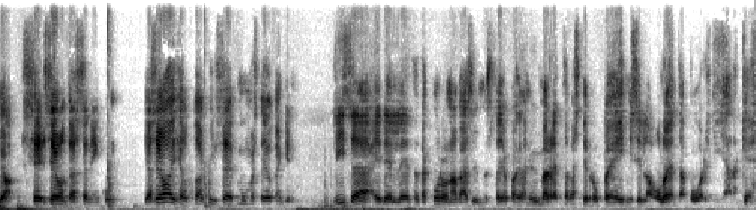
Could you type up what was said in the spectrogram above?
Ja se, se on tässä niin kuin, ja se aiheuttaa kyllä se mun mielestä jotenkin lisää edelleen tätä koronaväsymystä, joka ihan ymmärrettävästi rupeaa ihmisillä olemaan tämän vuoden jälkeen.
